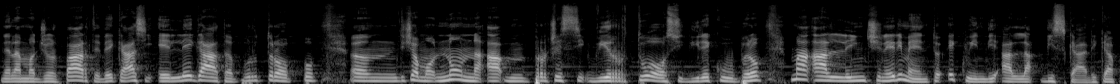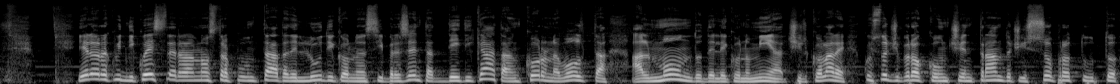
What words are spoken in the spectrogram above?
nella maggior parte dei casi è legata purtroppo ehm, diciamo non a mm, processi virtuosi di recupero ma all'incenerimento e quindi alla discarica. E allora quindi questa era la nostra puntata dell'Udicon si presenta dedicata ancora una volta al mondo dell'economia circolare, quest'oggi però concentrandoci soprattutto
